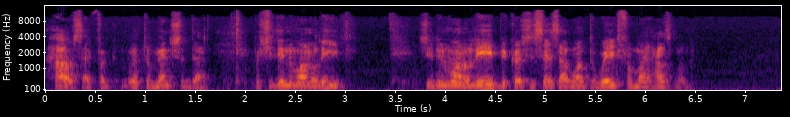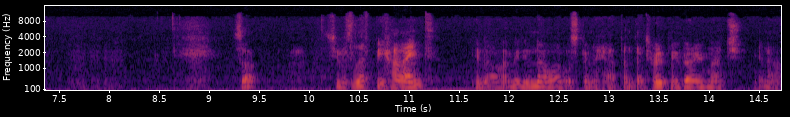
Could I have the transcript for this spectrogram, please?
house. I forgot to mention that. But she didn't want to leave. She didn't want to leave because she says, I want to wait for my husband. So she was left behind, you know, and we didn't know what was going to happen. That hurt me very much, you know.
